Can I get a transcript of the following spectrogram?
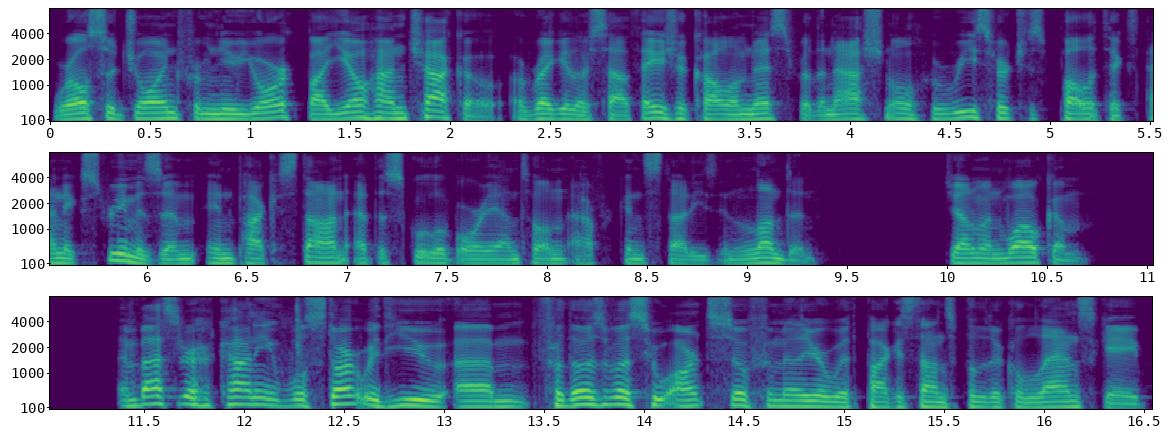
We're also joined from New York by Johann Chacko, a regular South Asia columnist for The National who researches politics and extremism in Pakistan at the School of Oriental and African Studies in London. Gentlemen, welcome. Ambassador Haqqani, we'll start with you. Um, for those of us who aren't so familiar with Pakistan's political landscape,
